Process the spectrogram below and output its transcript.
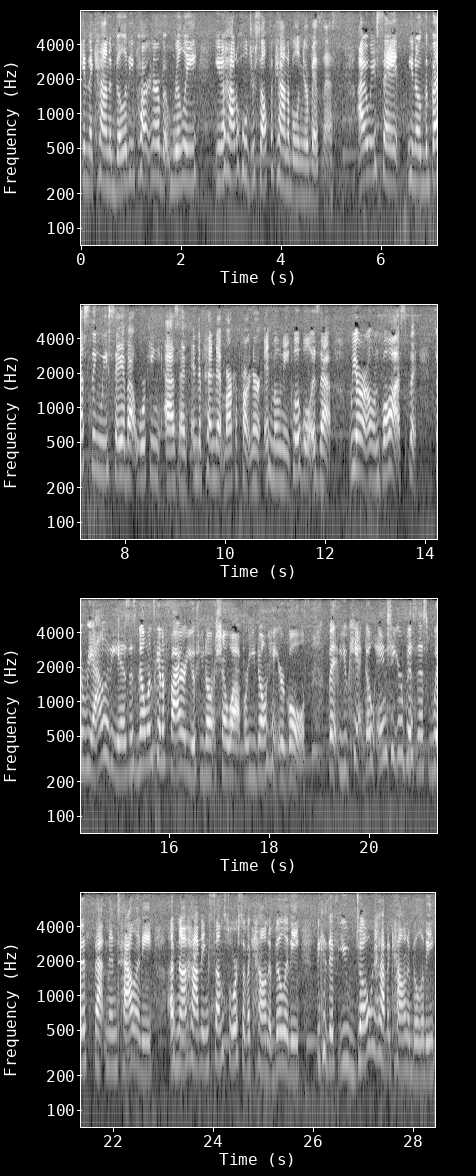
get an accountability partner, but really, you know, how to hold yourself accountable in your business. I always say, you know, the best thing we say about working as an independent market partner in Monat Global is that we are our own boss. But the reality is is no one's going to fire you if you don't show up or you don't hit your goals. But you can't go into your business with that mentality of not having some source of accountability because if you don't have accountability,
